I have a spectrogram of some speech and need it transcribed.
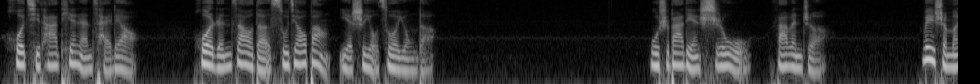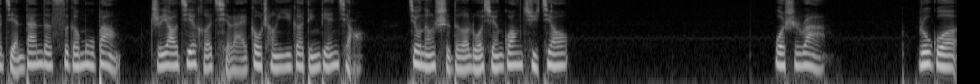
或其他天然材料，或人造的塑胶棒也是有作用的。五十八点十五，发问者：为什么简单的四个木棒，只要结合起来构成一个顶点角，就能使得螺旋光聚焦？我是 Ra。如果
